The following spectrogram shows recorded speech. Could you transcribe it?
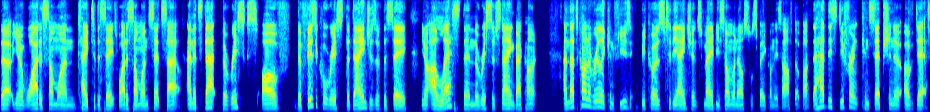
the, you know, why does someone take to the seas? Why does someone set sail? And it's that the risks of the physical risks, the dangers of the sea, you know, are less than the risks of staying back home. And that's kind of really confusing because to the ancients, maybe someone else will speak on this after, but they had this different conception of- of death.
